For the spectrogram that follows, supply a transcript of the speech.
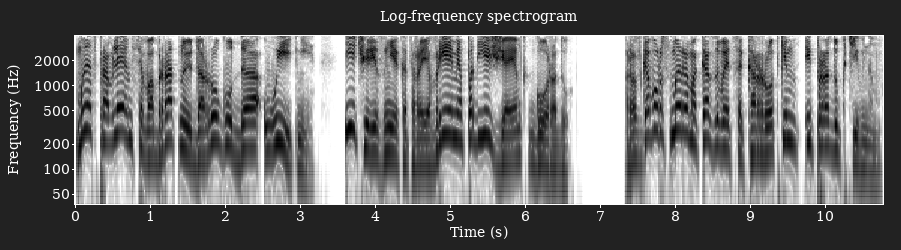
Мы отправляемся в обратную дорогу до Уитни и через некоторое время подъезжаем к городу. Разговор с мэром оказывается коротким и продуктивным.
